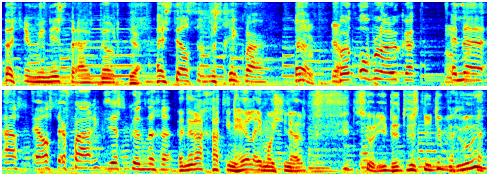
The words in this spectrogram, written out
Dat je een minister uitnodigt. Ja. Hij stelt zich beschikbaar Tuurlijk, ja. voor het opleuken. En eh, als, als ervaringsdeskundige. En daarna gaat hij een heel emotioneel... Sorry, dit was niet de bedoeling.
